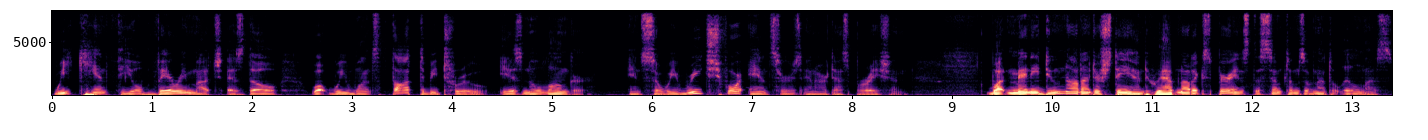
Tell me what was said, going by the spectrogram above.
we can feel very much as though what we once thought to be true is no longer, and so we reach for answers in our desperation. What many do not understand who have not experienced the symptoms of mental illness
